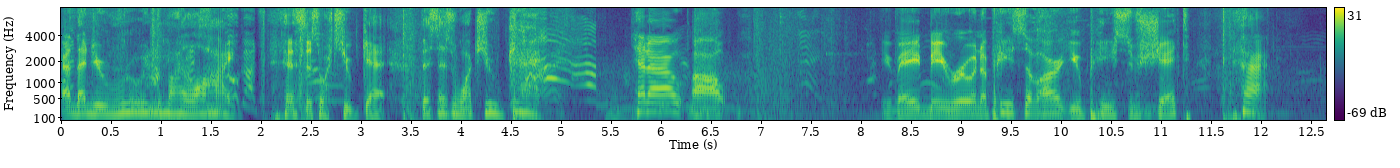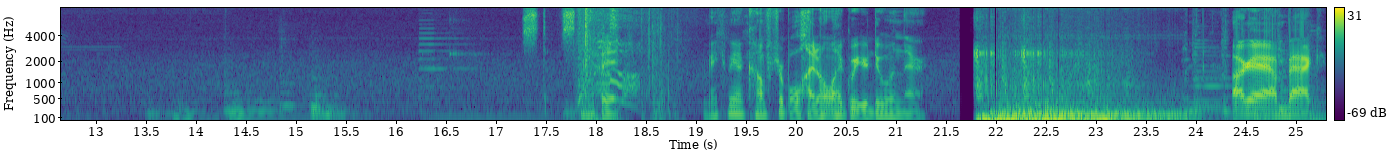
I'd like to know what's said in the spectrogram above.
and then you ruined my line. This is what you get. This is what you get. Hello. Oh. You made me ruin a piece of art, you piece of shit. Ha. St stop it. Making me uncomfortable. I don't like what you're doing there. Okay, I'm back.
